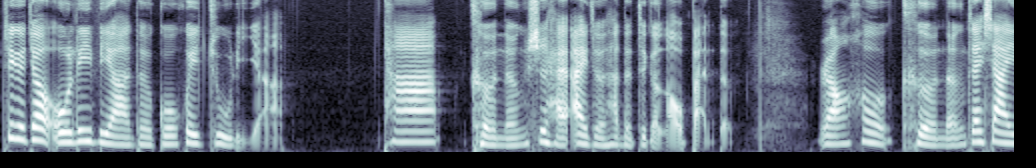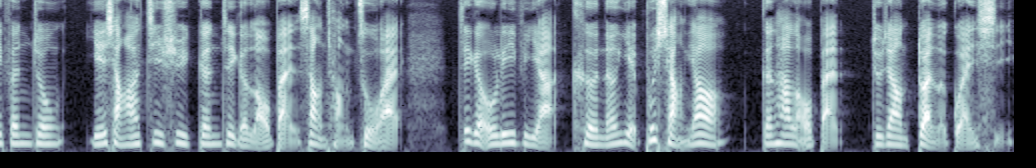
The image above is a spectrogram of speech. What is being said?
这个叫 Olivia 的国会助理啊，他。可能是还爱着他的这个老板的，然后可能在下一分钟也想要继续跟这个老板上床做爱。这个 Olivia 可能也不想要跟他老板就这样断了关系，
